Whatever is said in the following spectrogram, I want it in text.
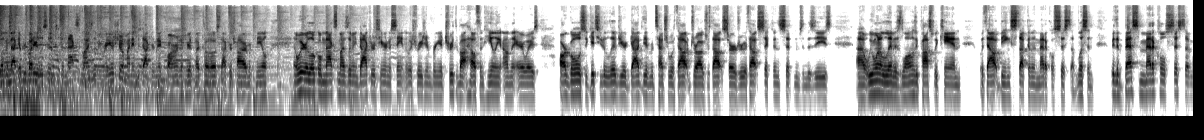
Welcome back, everybody. You're listening to the Maximize Living Radio Show. My name is Dr. Nick Barnes. I'm here with my co-host, Dr. Tyler McNeil, and we are local Maximize Living doctors here in the St. Louis region, bringing you truth about health and healing on the airways. Our goal is to get you to live to your God-given potential without drugs, without surgery, without sickness, symptoms, and disease. Uh, we want to live as long as we possibly can without being stuck in the medical system. Listen, we have the best medical system,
